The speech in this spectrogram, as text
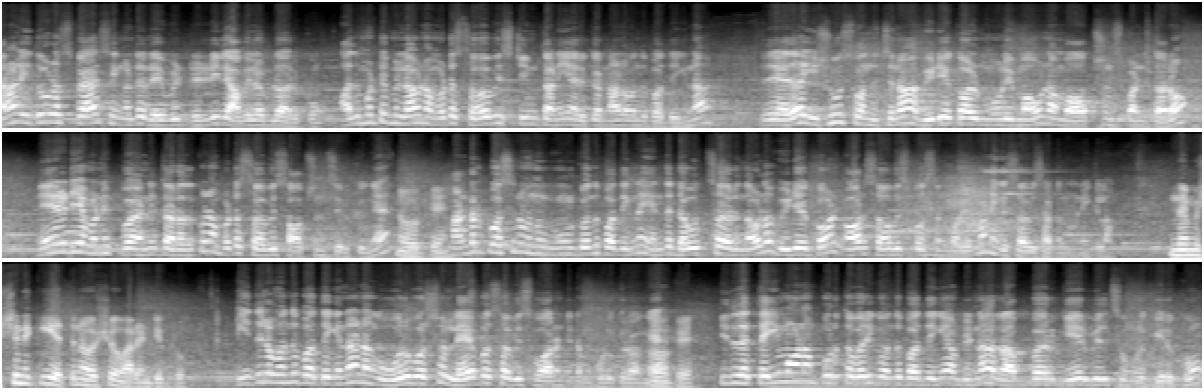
அதனால இதோட ஸ்பேர்ஸ் எங்கள்கிட்ட ரெடிலி அவைலபிளாக இருக்கும். அது மட்டும் இல்லாமல் நம்மகிட்ட சர்வீஸ் டீம் தனியாக இருக்கிறனால வந்து பார்த்தீங்கன்னா இதில் ஏதாவது இஷ்யூஸ் வந்துச்சுன்னா வீடியோ கால் மூலியமாகவும் நம்ம ஆப்ஷன்ஸ் பண்ணி தரோம். நேரடியாக பண்ணி பண்ணி தரதுக்கும் நம்மகிட்ட சர்வீஸ் ஆப்ஷன்ஸ் இருக்குங்க. ஓகே. ஹண்ட்ரட் பர்சன்ட் உங்களுக்கு வந்து பார்த்தீங்கன்னா எந்த டவுட்ஸாக இருந்தாலும் video call or service person மூலியமா நீங்கள் சர்வீஸ் அட்டன் பண்ணிக்கலாம். இந்த மிஷினுக்கு எத்தனை வருஷம் வாரண்டி ப்ரோ இதில் வந்து பார்த்தீங்கன்னா நாங்கள் ஒரு வருஷம் லேபர் சர்வீஸ் வாரண்டி நம்ம கொடுக்குறோங்க. இதில் தேய்மானம் பொறுத்த வரைக்கும் வந்து பார்த்தீங்க அப்படின்னா ரப்பர் கியர் வீல்ஸ் உங்களுக்கு இருக்கும்.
